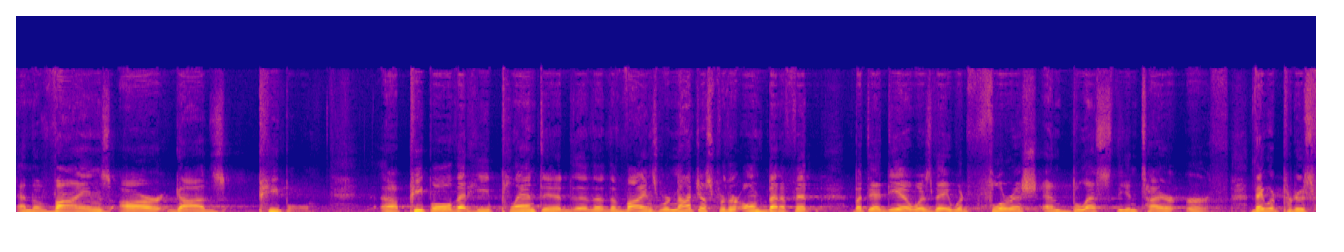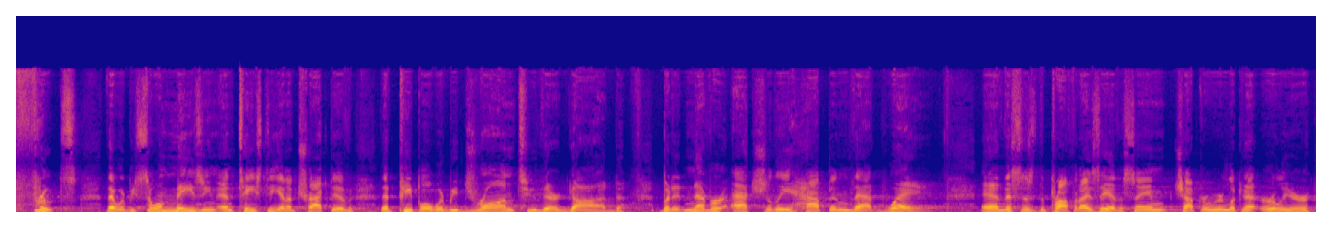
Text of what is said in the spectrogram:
and the vines are God's people. Uh, people that he planted, the, the, the, vines were not just for their own benefit, but the idea was they would flourish and bless the entire earth. They would produce fruits that would be so amazing and tasty and attractive that people would be drawn to their God. But it never actually happened that way. And this is the prophet Isaiah, the same chapter we were looking at earlier.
